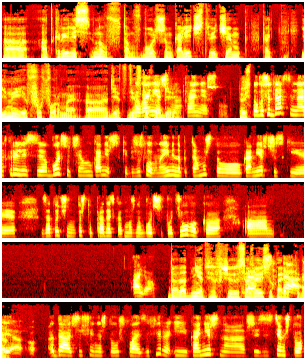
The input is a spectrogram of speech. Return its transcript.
открылись, ну, в, там, в большем количестве, чем как иные формы дет, детских ну, конечно, лагерей. конечно. То есть... Но государственные открылись больше, чем коммерческие, безусловно, именно потому что коммерческие заточены на то, чтобы продать как можно больше путевок. А... Алло. Да-да, нет, все, да, в порядке. Да, да. Э, да, ощущение, что ушла из эфира. И, конечно, в связи с тем, что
